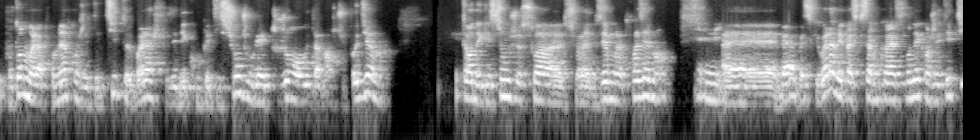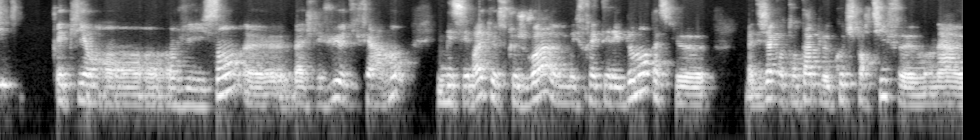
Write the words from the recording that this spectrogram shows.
Et pourtant, moi, la première, quand j'étais petite, voilà, je faisais des compétitions, je voulais être toujours en haut de la marche du podium étant des questions que je sois sur la deuxième ou la troisième. Hein. Eh euh, bah, parce que voilà, mais parce que ça me correspondait quand j'étais petite. Et puis en, vieillissant, euh, bah, je l'ai vu différemment. Mais c'est vrai que ce que je vois euh, m'effraie terriblement parce que bah, déjà quand on tape le coach sportif, on a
